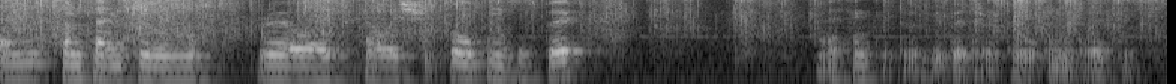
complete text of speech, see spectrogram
I need some time to realize how I should open this back. I think it would be better to open it like this.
